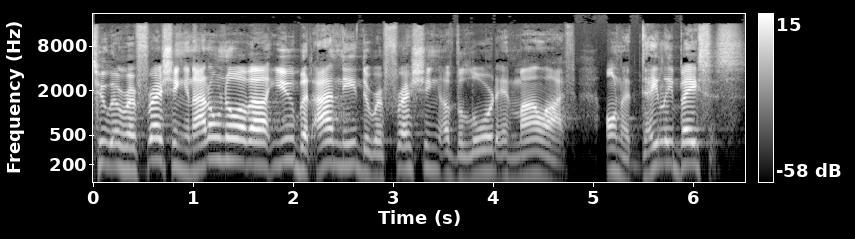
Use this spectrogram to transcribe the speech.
to a refreshing, and I don't know about you, but I need the refreshing of the Lord in my life on a daily basis.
